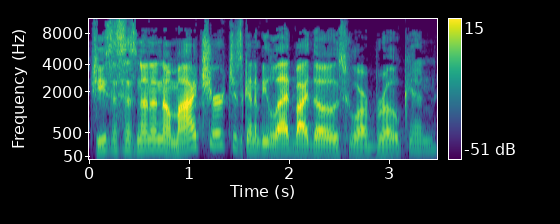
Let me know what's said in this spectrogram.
Jesus says, no, no, no. My church is going to be led by those who are broken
